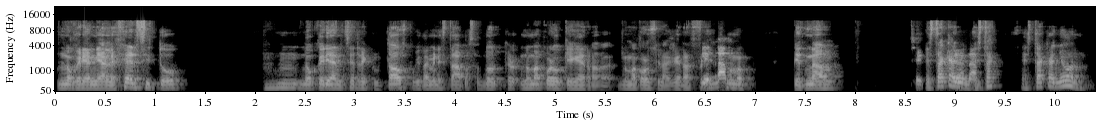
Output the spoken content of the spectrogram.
no querían ir al ejército, no querían ser reclutados porque también estaba pasando, no me acuerdo qué guerra, no me acuerdo si la guerra fría. Vietnam. Vietnam. está, está, está cañón,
